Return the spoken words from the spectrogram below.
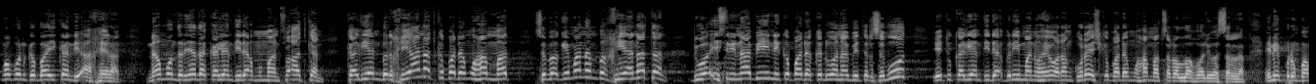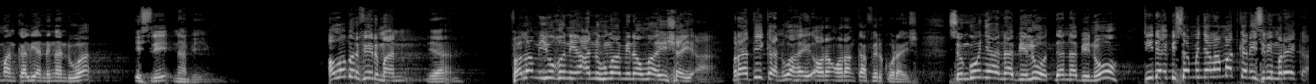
maupun kebaikan di akhirat. Namun ternyata kalian tidak memanfaatkan. Kalian berkhianat kepada Muhammad sebagaimana berkhianatan dua istri Nabi ini kepada kedua Nabi tersebut, yaitu kalian tidak beriman wahai orang Quraisy kepada Muhammad sallallahu alaihi wasallam. Ini perumpamaan kalian dengan dua istri Nabi. Allah berfirman, ya, Falam yughni anhuma minallahi syai'a. Perhatikan wahai orang-orang kafir Quraisy. Sungguhnya Nabi Lut dan Nabi Nuh tidak bisa menyelamatkan istri mereka.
